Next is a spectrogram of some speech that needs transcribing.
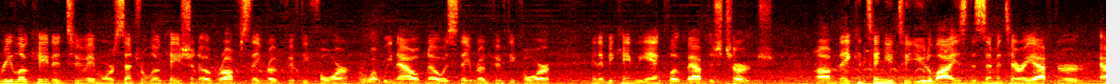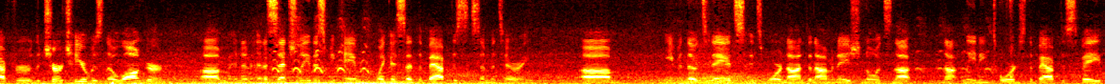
relocated to a more central location over off State Road 54, or what we now know as State Road 54, and it became the Anclote Baptist Church. Um, they continued to utilize the cemetery after after the church here was no longer, um, and, and, essentially this became, like I said, the Baptist cemetery. Um, even though today it's it's more non-denominational, it's not not leaning towards the Baptist faith.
